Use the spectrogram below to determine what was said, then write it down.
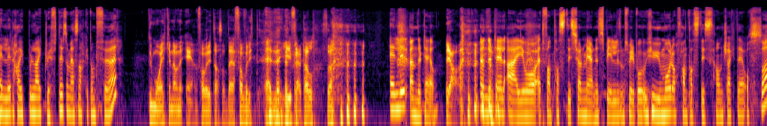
eller Hyperlight Drifter, som jeg har snakket om før. Du må ikke nevne én favoritt, altså. Det er favoritt-R i flertall. Så. Eller Undertale. Ja. Undertale er jo et fantastisk sjarmerende spill som spiller på humor og fantastisk soundtrack, det også.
